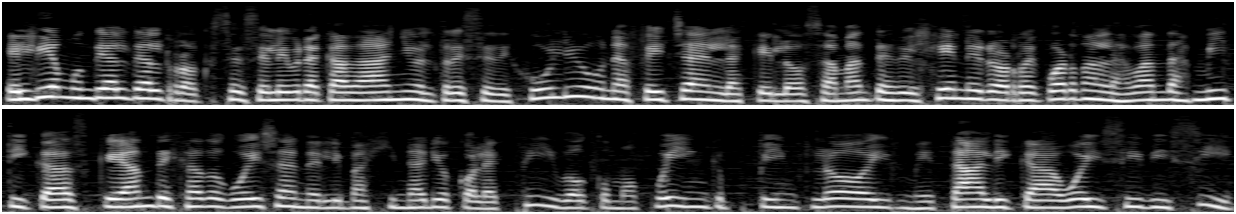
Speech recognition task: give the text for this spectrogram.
El Día Mundial del Rock se celebra cada año el 13 de julio, una fecha en la que los amantes del género recuerdan las bandas míticas que han dejado huella en el imaginario colectivo, como Queen, Pink Floyd, Metallica o ACDC.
